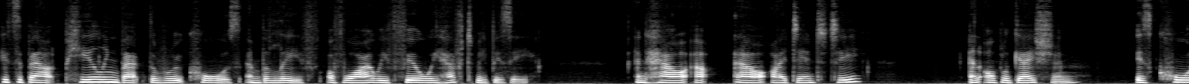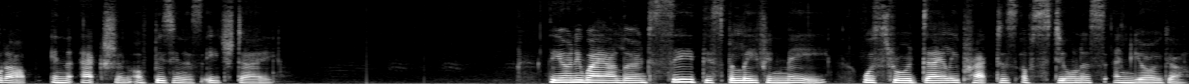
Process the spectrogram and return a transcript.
It's about peeling back the root cause and belief of why we feel we have to be busy and how our, our identity and obligation is caught up in the action of busyness each day. The only way I learned to see this belief in me was through a daily practice of stillness and yoga.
